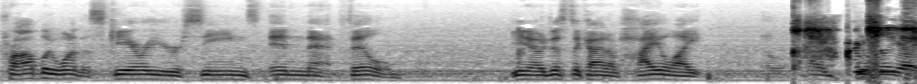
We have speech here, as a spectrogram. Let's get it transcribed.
probably one of the scarier scenes in that film. You know, just to kind of highlight. Actually, I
